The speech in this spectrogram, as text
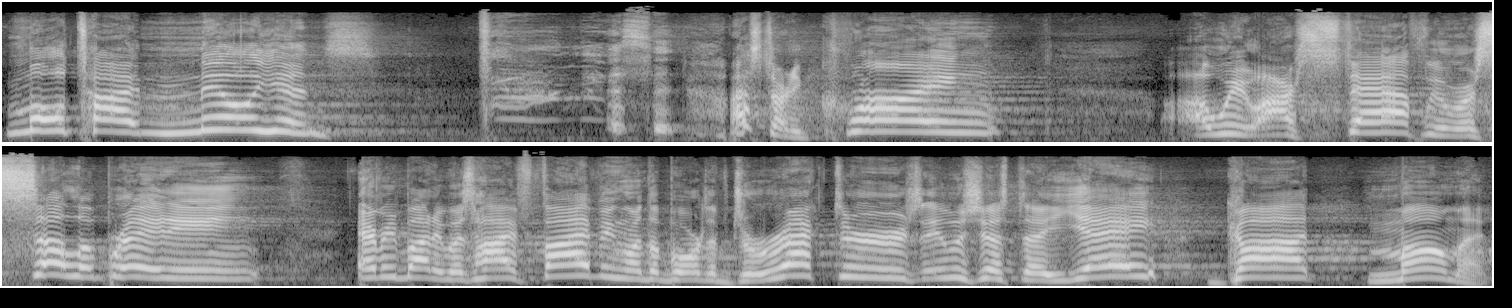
Multi millions. I started crying. Uh, we, our staff, we were celebrating. Everybody was high fiving on the board of directors. It was just a yay, God moment.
